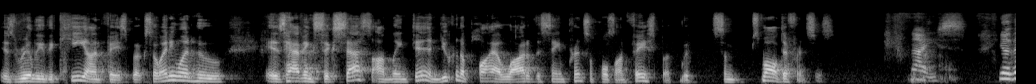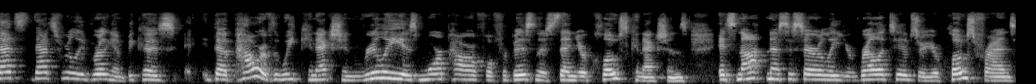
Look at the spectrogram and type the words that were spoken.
is really the key on Facebook. So anyone who is having success on LinkedIn, you can apply a lot of the same principles on Facebook with some small differences. Nice. You know that's that's really brilliant because the power of the weak connection really is more powerful for business than your close connections. It's not necessarily your relatives or your close friends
